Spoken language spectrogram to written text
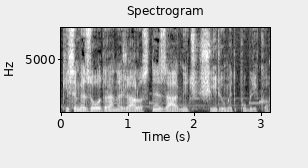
ki sem ga z odra, nažalost, ne zadnjič širil med publiko.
